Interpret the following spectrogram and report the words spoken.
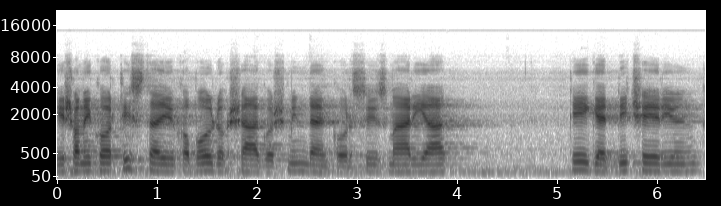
és amikor tiszteljük a boldogságos mindenkor Szűz Máriát, téged dicsérjünk,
